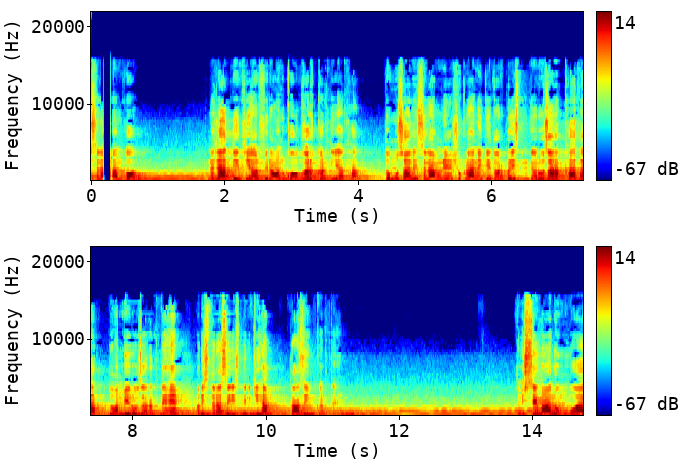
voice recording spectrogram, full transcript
सलाम को नजात दी थी और फिर को गर्क कर दिया था। तो मूसा सलाम ने शुक्राने के तौर पर इस दिन का रोज़ा रखा था तो हम भी रोज़ा रखते हैं और इस तरह से इस दिन की हम ताज़ीम करते हैं। तो इससे मालूम हुआ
